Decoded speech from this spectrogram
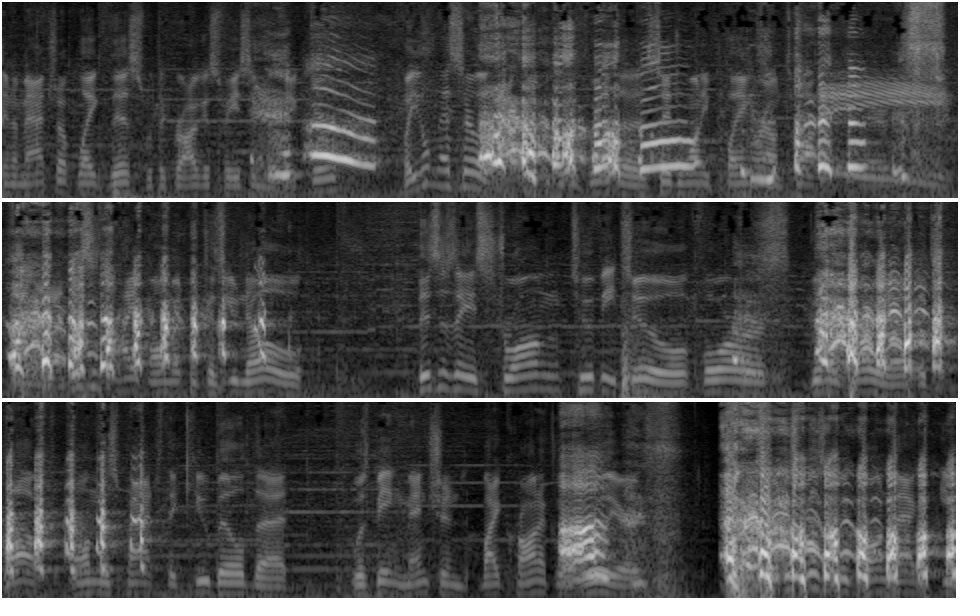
in a matchup like this with the Gragas facing the Viktor. But you don't necessarily have to the Sejuani playing around top. This is the hype moment because you know this is a strong 2v2 for Gunacaria. It's buffed on this match, the Q build that was being mentioned by Chronicle Ah. earlier. Just we've gone back in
